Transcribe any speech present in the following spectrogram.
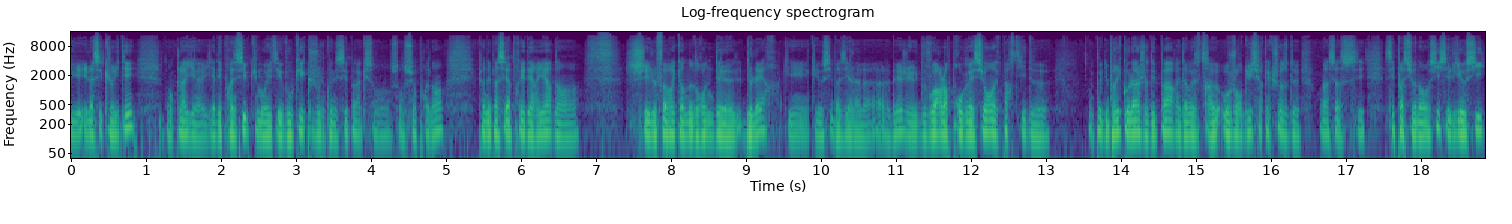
et, la sécurité. Donc là, il y, a, des principes qui m'ont été évoqués que je ne connaissais pas, qui sont, surprenants. Puis on est passé après derrière chez le fabricant de drones de, l'air, qui, est- qui est aussi basé à la, à la Belge, et de voir leur progression, être parti de un peu du bricolage au départ et d'être aujourd'hui sur quelque chose de voilà c'est passionnant aussi. C'est lié aussi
